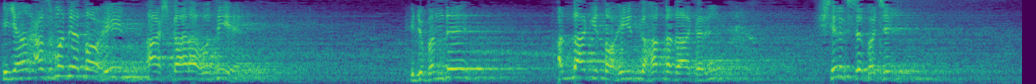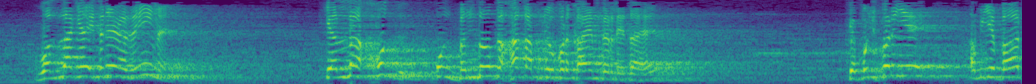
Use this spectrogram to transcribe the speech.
کہ یہاں عظمت توحید آشکارا ہوتی ہے کہ جو بندے اللہ کی توحید کا حق ادا کریں شرک سے بچیں وہ اللہ کے اتنے عظیم ہیں کہ اللہ خود ان بندوں کا حق اپنے اوپر قائم کر لیتا ہے کہ مجھ پر یہ اب یہ بات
